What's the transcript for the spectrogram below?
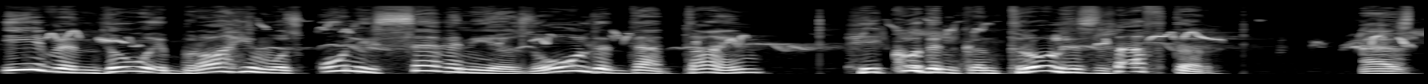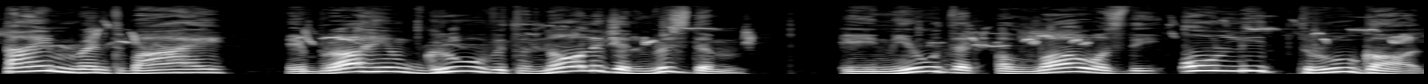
Even though Ibrahim was only seven years old at that time, he couldn't control his laughter. As time went by, Ibrahim grew with knowledge and wisdom. He knew that Allah was the only true God.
